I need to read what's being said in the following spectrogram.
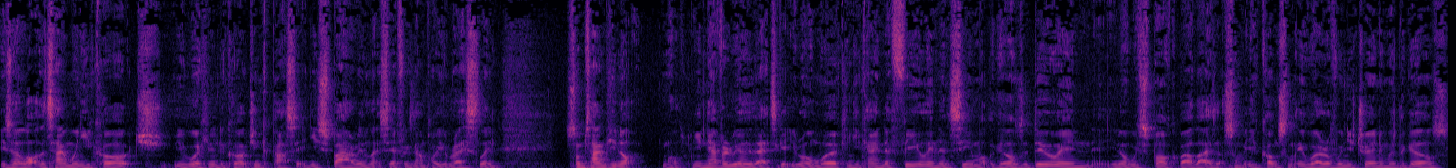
is a lot of the time when you coach, you're working in the coaching capacity and you're sparring, let's say for example, you're wrestling. Sometimes you're not well, you're never really there to get your own work and you're kind of feeling and seeing what the girls are doing. You know, we spoke about that. Is that something you're constantly aware of when you're training with the girls?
